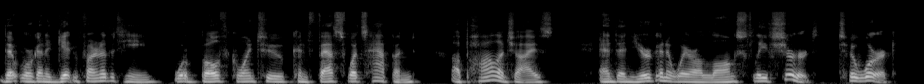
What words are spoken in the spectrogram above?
that we're going to get in front of the team? We're both going to confess what's happened, apologize, and then you're going to wear a long sleeve shirt to work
